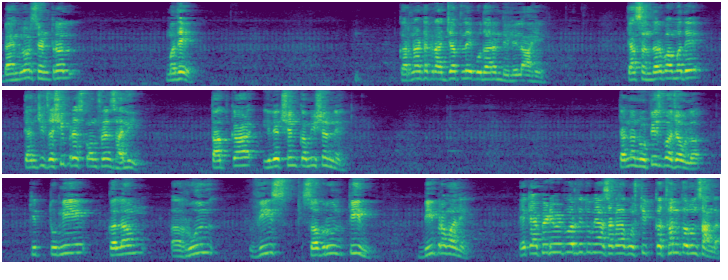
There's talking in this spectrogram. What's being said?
बँगलोर सेंट्रलमध्ये कर्नाटक राज्यातलं एक उदाहरण दिलेलं आहे. त्या संदर्भामध्ये त्यांची जशी प्रेस कॉन्फरन्स झाली तात्काळ इलेक्शन कमिशनने त्यांना नोटीस बजावलं की तुम्ही कलम रूल वीस सब रूल तीन बी प्रमाणे एक ॲफिडेव्हिटवरती तुम्ही या सगळ्या गोष्टी कथन करून सांगा.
